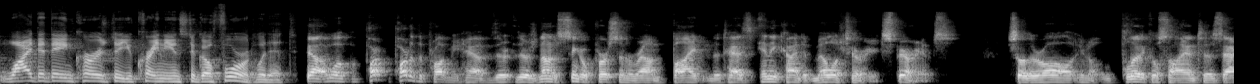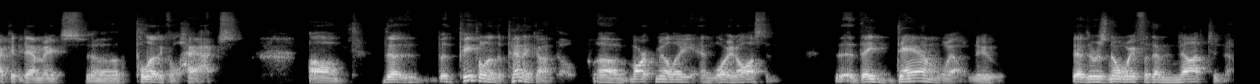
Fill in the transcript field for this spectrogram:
why did they encourage the Ukrainians to go forward with it? Yeah, well, part, part of the problem you have, there, there's not a single person around Biden that has any kind of military experience. So they're all, you know, political scientists, academics, uh, political hacks. Um, the, the people in the Pentagon, though, uh, Mark Milley and Lloyd Austin, they damn well knew there was no way for them not to know.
